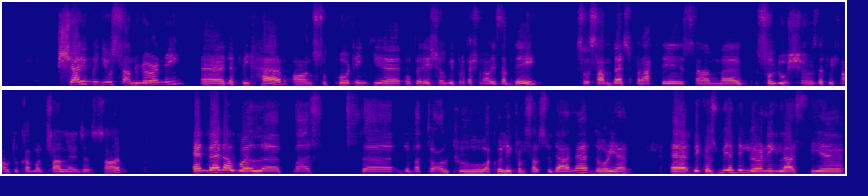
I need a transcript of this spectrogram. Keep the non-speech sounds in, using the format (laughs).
sharing with you some learning uh, that we have on supporting uh, operation with protection analysis update. So some best practice, some uh, solutions that we found to common challenge and so on. And then I will uh, pass uh, the baton to a colleague from South Sudan, Dorian, uh, because we have been learning last year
